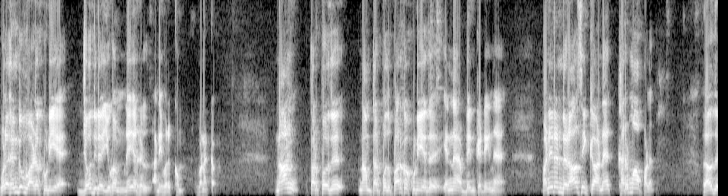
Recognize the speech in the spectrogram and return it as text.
உலகெங்கும் வாழக்கூடிய ஜோதிட யுகம் நேயர்கள் அனைவருக்கும் வணக்கம். நான் தற்போது நாம் தற்போது பார்க்கக்கூடியது என்ன அப்படின்னு கேட்டிங்கன்னா பனிரெண்டு ராசிக்கான கர்மா பலன். அதாவது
